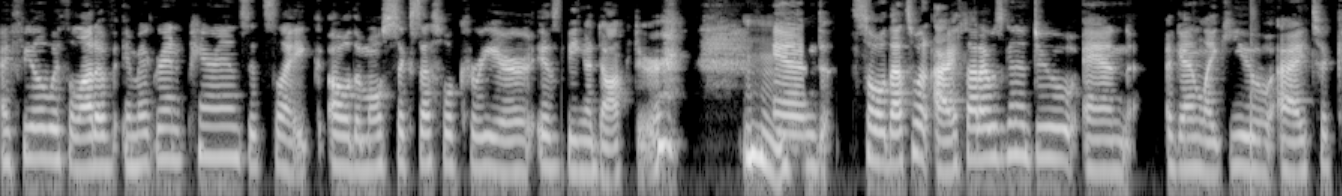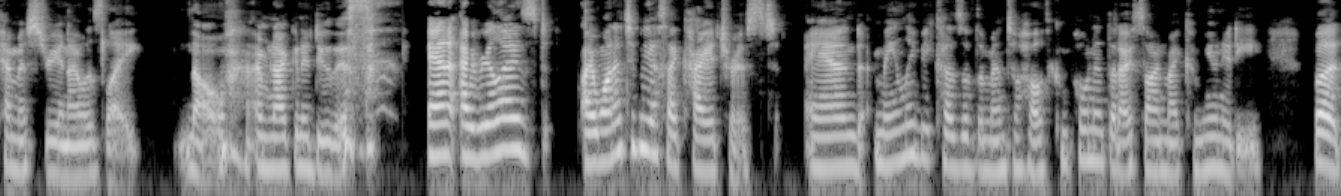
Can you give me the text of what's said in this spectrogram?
I feel with a lot of immigrant parents, it's like, oh, the most successful career is being a doctor. Mm-hmm. And so that's what I thought I was going to do. And again, like you, I took chemistry and I was like, no, I'm not going to do this. and I realized I wanted to be a psychiatrist and mainly because of the mental health component that I saw in my community. But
